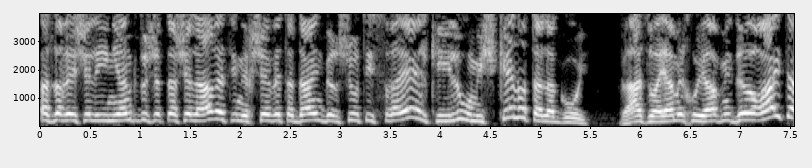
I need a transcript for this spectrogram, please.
אז הרי שלעניין קדושתה של הארץ היא נחשבת עדיין ברשות ישראל, כאילו הוא משכן אותה לגוי. ואז הוא היה מחויב מדאורייתא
